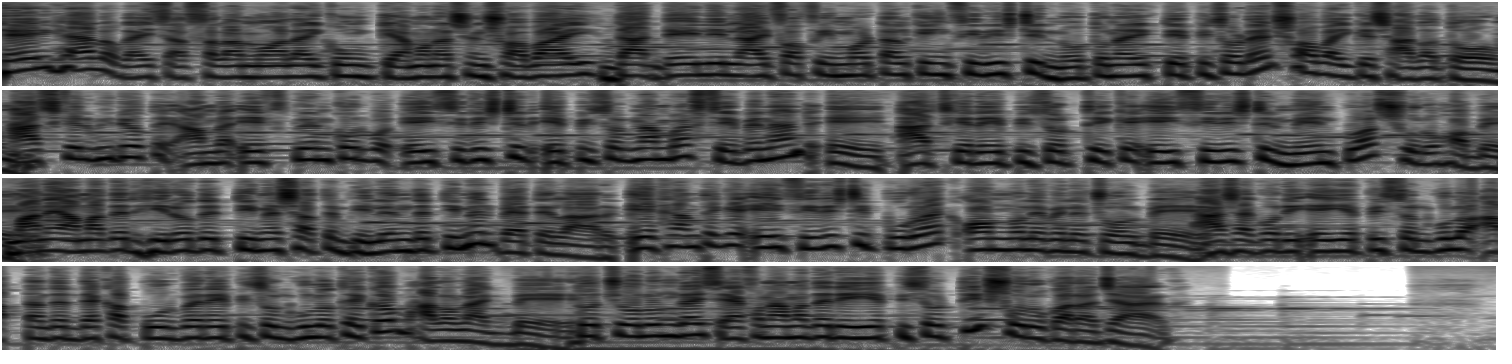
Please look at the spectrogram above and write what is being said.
Hey hello guys আসসালামু আলাইকুম কেমন আছেন সবাই? The daily life of immortal king সিরিজটির নতুন একটি এপিসোডে সবাইকে স্বাগত আজকের ভিডিওতে আমরা এক্সপ্লেন করব এই সিরিজটির episode number seven and eight আজকের এপিসোড থেকে এই সিরিজটির মেইন প্লট শুরু হবে। মানে আমাদের হিরোদের টিমের সাথে ভিলেনদের টিমের ব্যাটেল আর এখান থেকে এই সিরিজটি পুরো এক অন্য লেভেলে চলবে। আশা করি এই এপিসোডগুলো আপনাদের দেখা পূর্বের এপিসোডগুলো থেকেও ভালো লাগবে। তো চলুন গাইস এখন আমাদের এই এপিসোডটি শুরু করা যাক।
